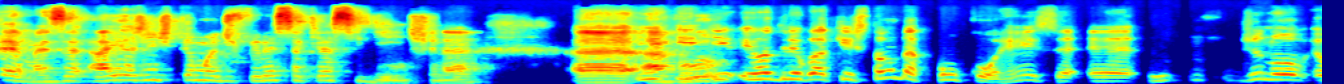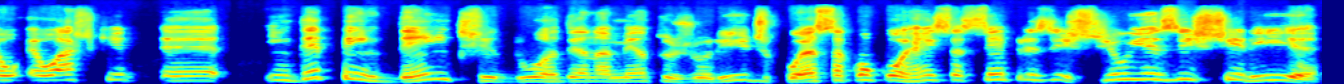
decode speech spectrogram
É, mas aí a gente tem uma diferença que é a seguinte, né? Uh, Globo... e, e, Rodrigo, a questão da concorrência, é, de novo, eu, eu acho que, é, independente do ordenamento jurídico, essa concorrência sempre existiu e existiria.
